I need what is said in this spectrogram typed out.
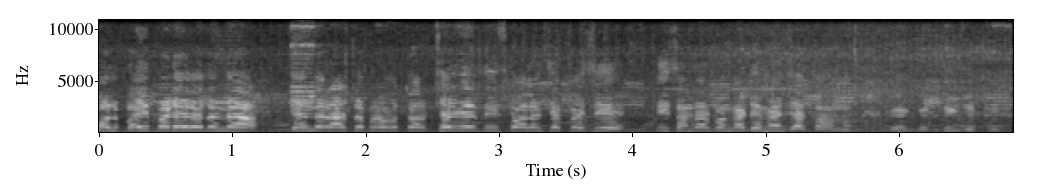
వాళ్ళు భయపడే విధంగా కేంద్ర రాష్ట్ర ప్రభుత్వాలు చర్యలు తీసుకోవాలని చెప్పేసి ఈ సందర్భంగా డిమాండ్ చేస్తా ఉన్నాం. గట్టిగా చెప్పేసి.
